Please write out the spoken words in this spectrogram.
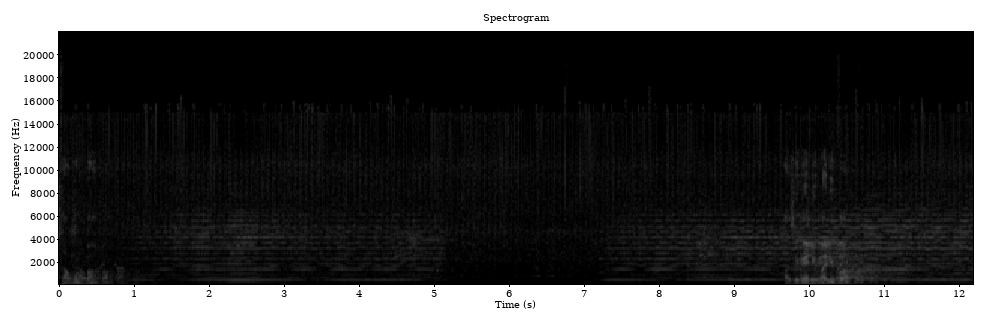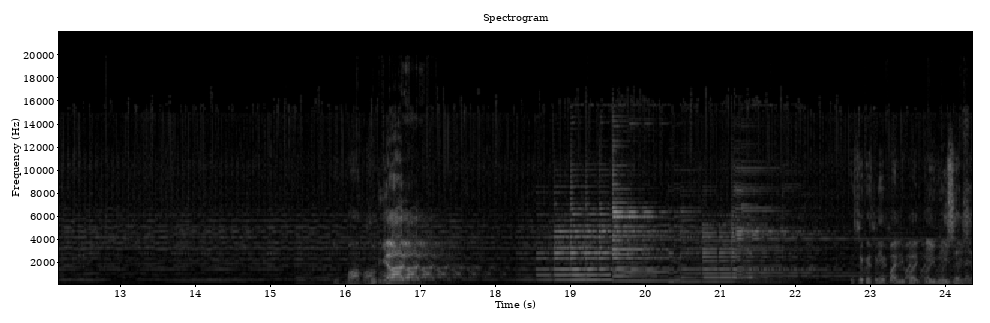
સામુંડમાં આ જગ્યાની માલિકા માં ખોડિયાર. જગતની માલિકા દેવી છે ને?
